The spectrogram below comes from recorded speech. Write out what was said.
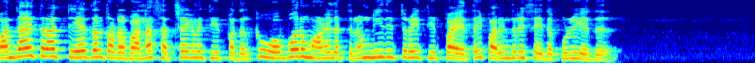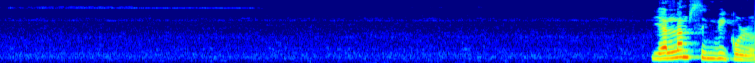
பஞ்சாயத்து ராஜ் தேர்தல் தொடர்பான சர்ச்சைகளை தீர்ப்பதற்கு ஒவ்வொரு மாநிலத்திலும் நீதித்துறை தீர்ப்பாயத்தை பரிந்துரை செய்த குழு எது? எல்எம் சிங்வி குழு.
